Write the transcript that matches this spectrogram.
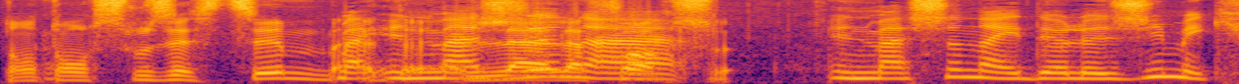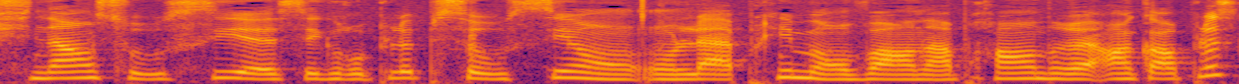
dont on sous-estime Ben, euh, la, la à- force. Une machine à idéologie, mais qui finance aussi euh, ces groupes-là. Puis ça aussi, on, on l'a appris, mais on va en apprendre encore plus.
